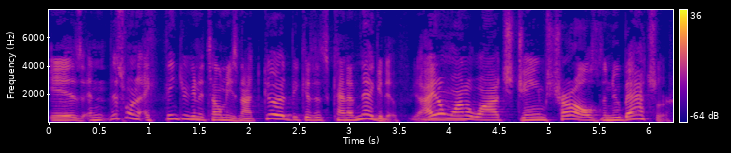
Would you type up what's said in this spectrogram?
is, and this one I think you're going to tell me is not good because it's kind of negative. I Mm. don't want to watch James Charles, The New Bachelor.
